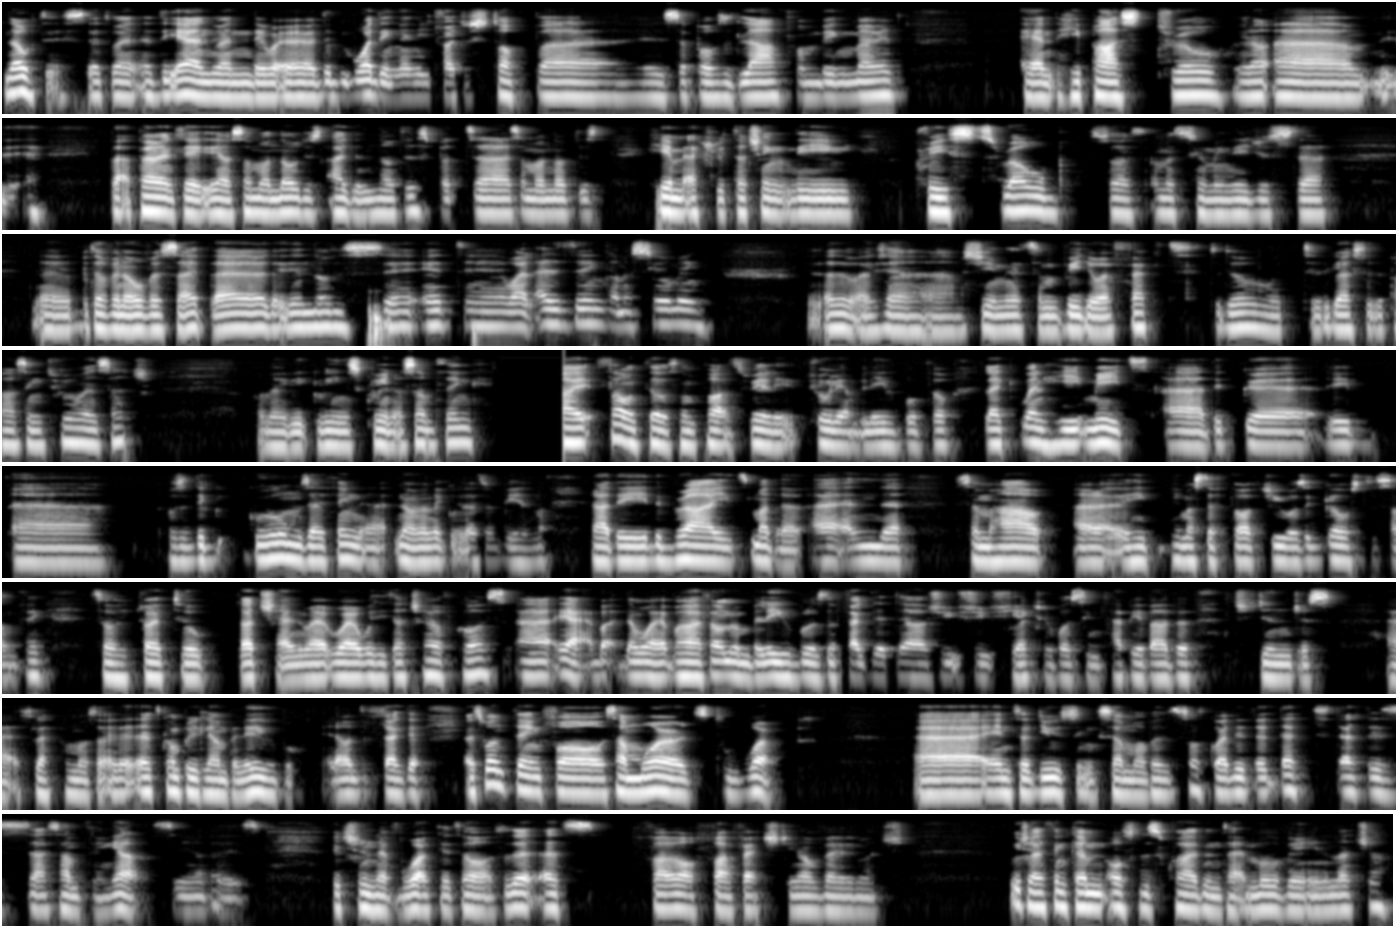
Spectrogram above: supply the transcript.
noticed that when at the end when they were at the wedding and he tried to stop uh, his supposed love from being married and he passed through you know um, but apparently you know someone noticed i didn't notice but uh, someone noticed him actually touching the priest's robe. So i'm assuming they just uh, a bit of an oversight there. They didn't notice it uh, while editing i'm assuming. Otherwise yeah i'm assuming it's some video effect to do with regards to the passing through and such. Or maybe green screen or something i found those some parts really truly unbelievable So like when he meets uh the uh, the uh was it the grooms i think uh, no no the, that would be his mom uh, the the bride's mother uh, and uh, somehow uh, he, he must have thought she was a ghost or something so he tried to touch her, and where, where would he touch her? Of course, uh, yeah. But then what, what I found unbelievable is the fact that uh, she, she she actually was seemed happy about it. She didn't just uh, slap him or something. That's completely unbelievable. You know, the fact that it's one thing for some words to work, uh, introducing someone, but it's not quite that. That that is uh, something else. You know, that is it shouldn't have worked at all. So that that's far off, far fetched. You know, very much. which I think can also describe the entire movie in a nutshell.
